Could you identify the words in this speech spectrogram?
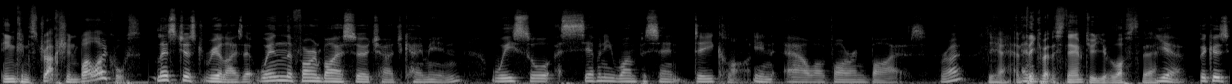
in construction by locals. Let's just realise that when the foreign buyer surcharge came in, we saw a 71% decline in our foreign buyers, right? Yeah, and, And think about the stamp duty you've lost there. Yeah, because,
